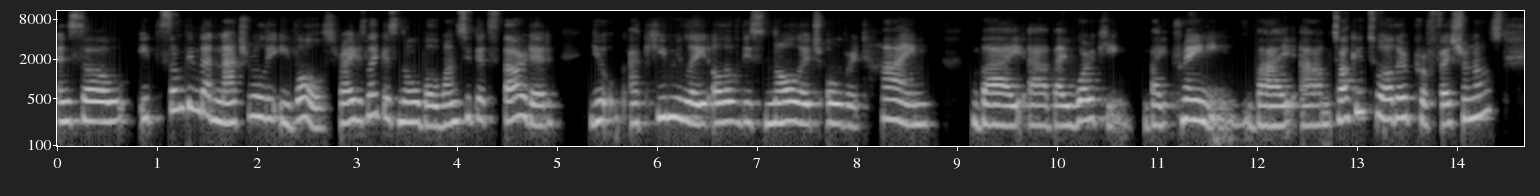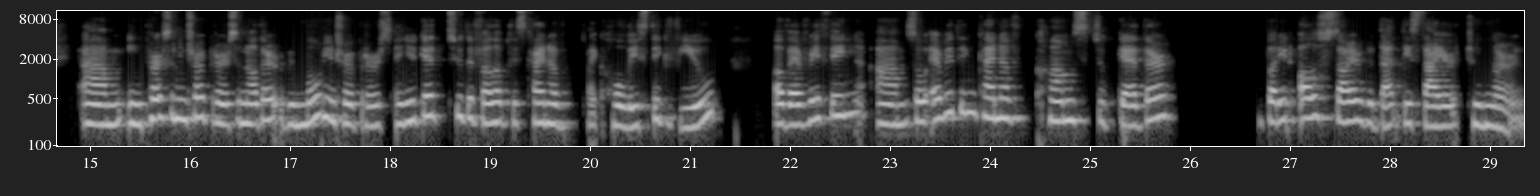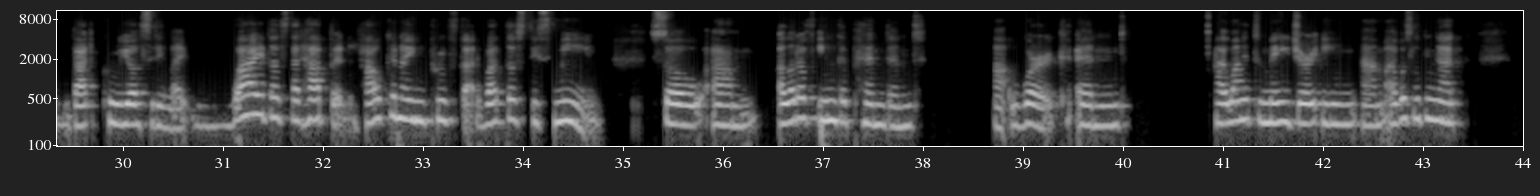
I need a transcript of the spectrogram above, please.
And so it's something that naturally evolves, right? It's like a snowball. Once you get started, you accumulate all of this knowledge over time by uh, by working, by training, by um, talking to other professionals um, in-person interpreters and other remote interpreters and you get to develop this kind of like holistic view of everything. Um, so everything kind of comes together, but it all started with that desire to learn, that curiosity like, why does that happen? How can I improve that? What does this mean? So, um, a lot of independent uh, work. And I wanted to major in, um, I was looking at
